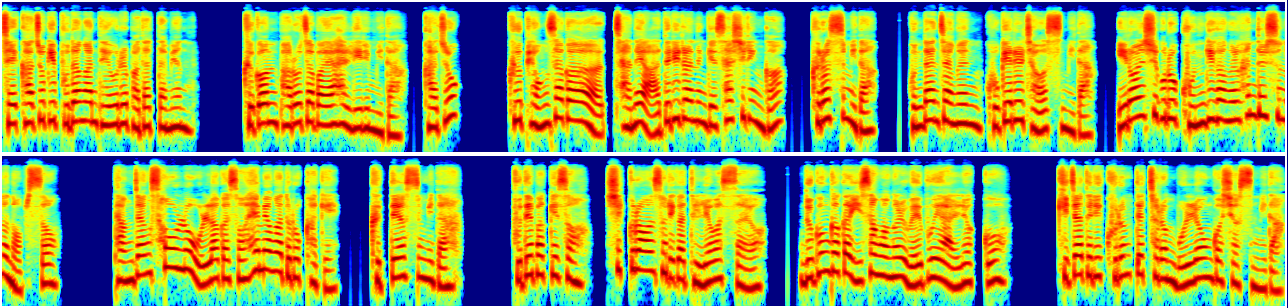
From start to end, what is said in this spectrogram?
제 가족이 부당한 대우를 받았다면 그건 바로잡아야 할 일입니다. 가족? 그 병사가 자네 아들이라는 게 사실인가? 그렇습니다. 군단장은 고개를 저었습니다. 이런 식으로 군기강을 흔들 수는 없어. 당장 서울로 올라가서 해명하도록 하게. 그때였습니다. 부대 밖에서 시끄러운 소리가 들려왔어요. 누군가가 이 상황을 외부에 알렸고 기자들이 구름대처럼 몰려온 것이었습니다.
